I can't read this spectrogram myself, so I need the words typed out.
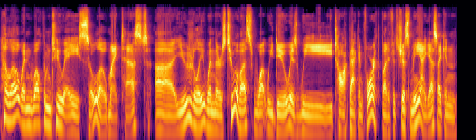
Hello, and welcome to a solo mic test. Uh, usually, when there's two of us, what we do is we talk back and forth, but if it's just me, I guess I can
